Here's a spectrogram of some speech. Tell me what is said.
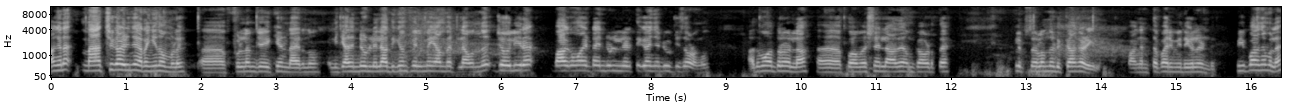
അങ്ങനെ മാച്ച് കഴിഞ്ഞ് ഇറങ്ങി നമ്മൾ ഫുൾ എം ജയിക്ക് ഉണ്ടായിരുന്നു. എനിക്ക് അതിന്റെ ഉള്ളിൽ അധികം ഫിലിം ചെയ്യാൻ പറ്റില്ല. ഒന്ന് ജോലിയുടെ ഭാഗമായിട്ട് അതിന്റെ ഉള്ളിൽ എത്തി കഴിഞ്ഞാൽ ഡ്യൂട്ടീസ് തുടങ്ങും. അതുമാത്രമല്ല പെർമിഷൻ ഇല്ലാതെ നമുക്ക് അവിടുത്തെ ക്ലിപ്സുകളൊന്നും എടുക്കാൻ കഴിയില്ല. അപ്പം അങ്ങനത്തെ പരിമിതികളുണ്ട്. ഇപ്പം ഈ പറഞ്ഞ പോലെ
